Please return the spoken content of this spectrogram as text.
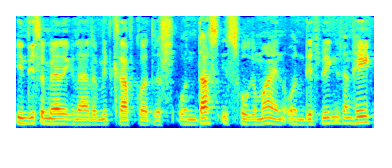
In diese Mehrgnade mit Kraft Gottes. Und das ist so gemein. Und deswegen sagen, hey,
